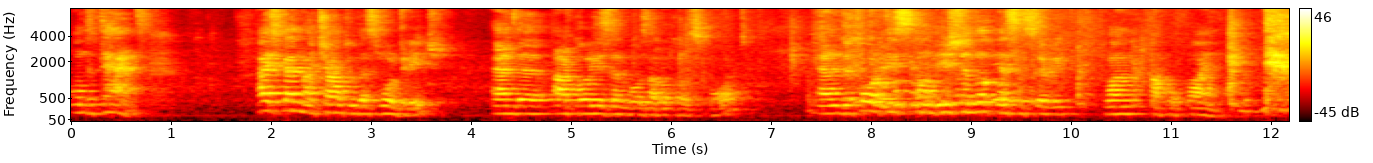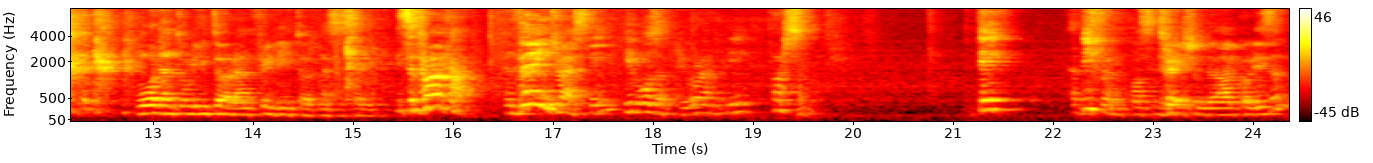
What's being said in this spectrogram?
on the tent. I spent my childhood in a small village and uh, alcoholism was a local sport. And for this condition, not necessary one cup of wine. More than two liter and three liters necessary. It's a drunkard. And very interesting, he was a pure and clean person. Take a different consideration than alcoholism.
